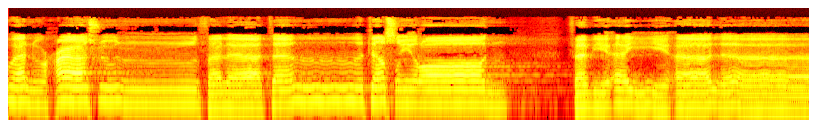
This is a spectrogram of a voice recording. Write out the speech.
وَنُحَاسٌ فَلَا تَنتَصِرَانِ فَبِأَيِّ آلَاءِ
